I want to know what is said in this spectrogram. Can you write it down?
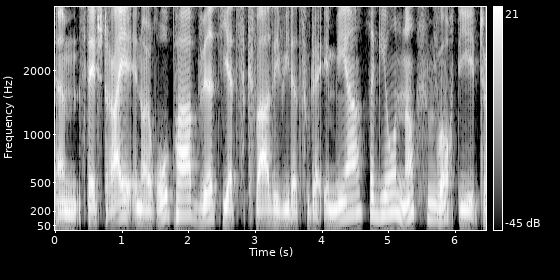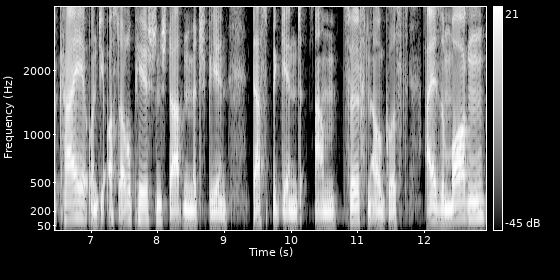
Ähm, Stage 3 in Europa wird jetzt quasi wieder zu der EMEA-Region, ne? Mhm. wo auch die Türkei und die osteuropäischen Staaten mitspielen. Das beginnt am 12. August. Also morgen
